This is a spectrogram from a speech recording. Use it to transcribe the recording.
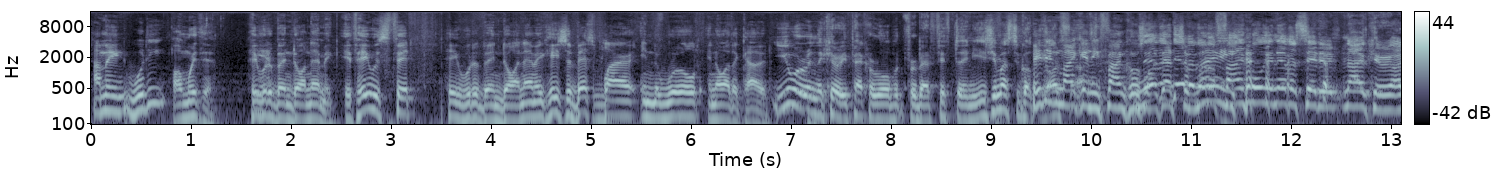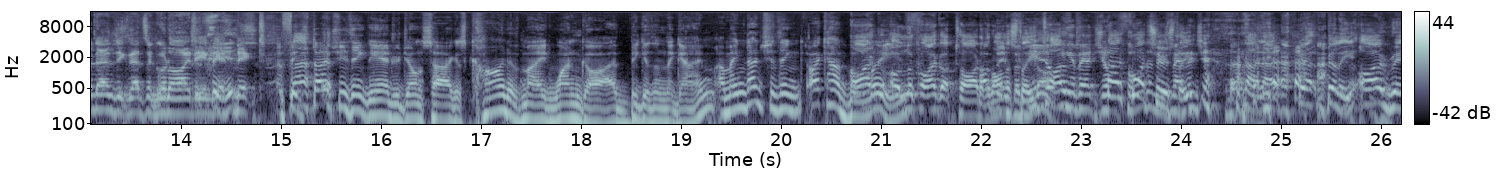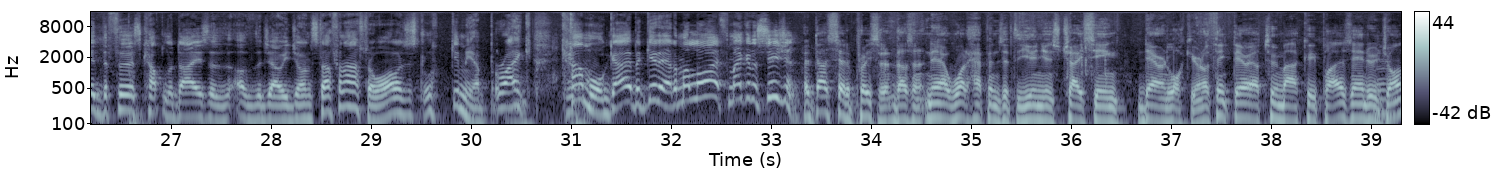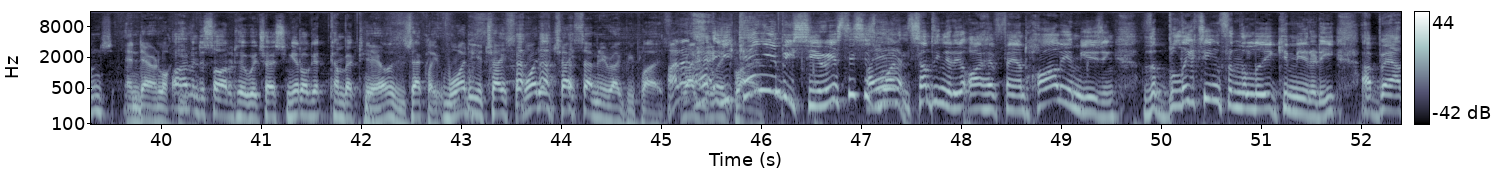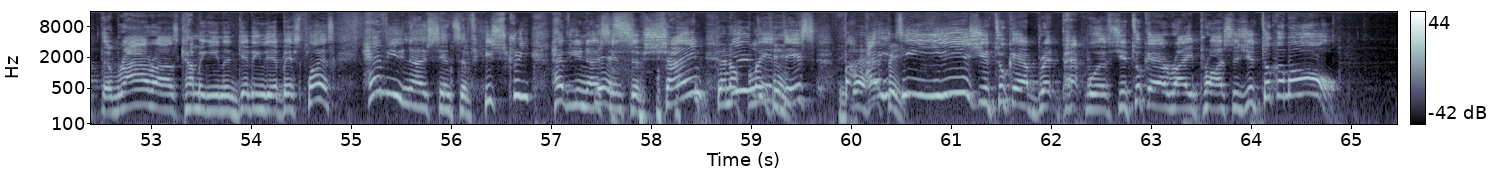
I mean, would he? I'm with you. He would have been dynamic. If he was fit, he would have been dynamic. He's the best player in the world in either code. You were in the Kerry Packer orbit for about 15 years. You must have got. He the didn't make phone- any phone calls like never, that to never got a phone call. You never said, it. "No, Kerry, I don't think that's a good idea. Get nicked." Fitz, uh, don't you think the Andrew John saga's kind of made one guy bigger than the game? I mean, don't you think? I can't I, oh, believe. oh, look, I got tired of it, honestly. You're talking I- about John no, Fordham, quite his seriously. manager? no, no. Billy, I read the first couple of days of, of the Joey John stuff, and after a while, I just, look, give me a break. Come or go, but get out of my life. Make a decision. It does set a precedent, doesn't it? Now, what happens if the union's chasing Darren Lockyer? And I think they're our two marquee players, Andrew mm. Johns and Darren Lockyer. I haven't decided who we're chasing yet. I'll get come back to you. Yeah, exactly. Why do you chase? Why do you chase so many rugby players? I don't, rugby Hey, league you- players? can you be serious? This is one, something that I have found highly amusing. The bleating from the league community about the rah-rahs coming in and getting their best players. Have you no sense of history? Have you no Yes. sense of shame? They're not you bleating. did this for They're happy. 80 years. You took our Brett Papworths, you took our Ray Prices, you took them all.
